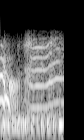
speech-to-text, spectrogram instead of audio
Oh,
